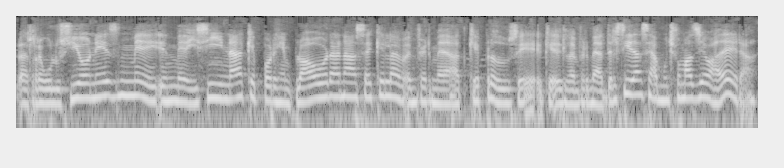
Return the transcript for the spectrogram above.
las revoluciones en medicina, que por ejemplo ahora nace que la enfermedad que produce, que la enfermedad del SIDA sea mucho más llevadera.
